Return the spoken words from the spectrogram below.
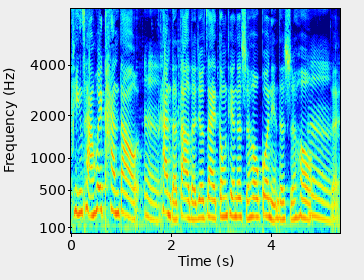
平常会看到，嗯，看得到的，就在冬天的时候，过年的时候，嗯，对。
